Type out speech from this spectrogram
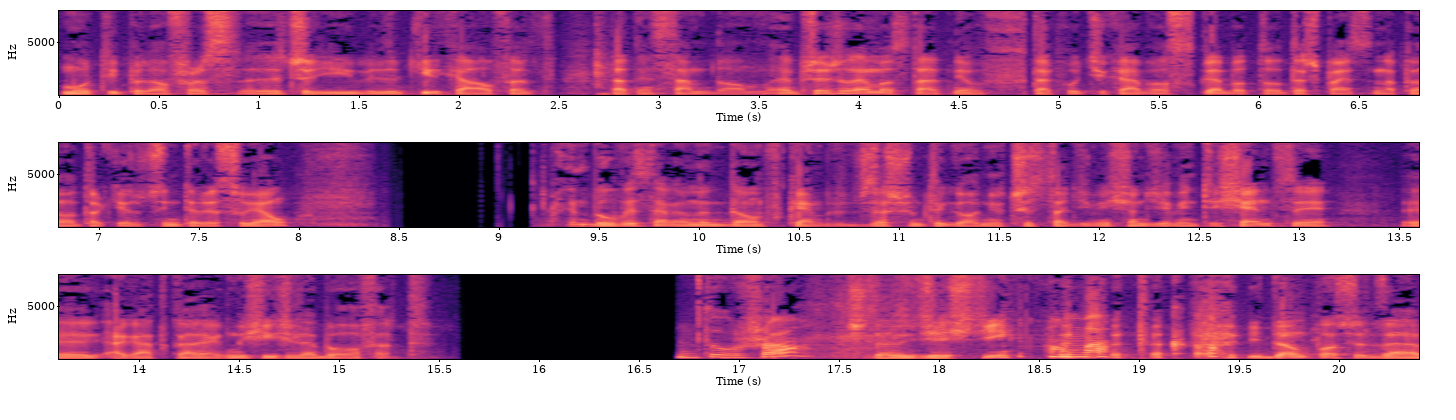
multiple offers, czyli kilka ofert na ten sam dom. Przeżyłem ostatnio w taką ciekawostkę, bo to też Państwo na pewno takie rzeczy interesują. Był wystawiony dom w Cambridge w zeszłym tygodniu. 399 tysięcy. Agatka, jak myślisz, ile było ofert? Dużo? 40. O matko. I dom poszedł za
